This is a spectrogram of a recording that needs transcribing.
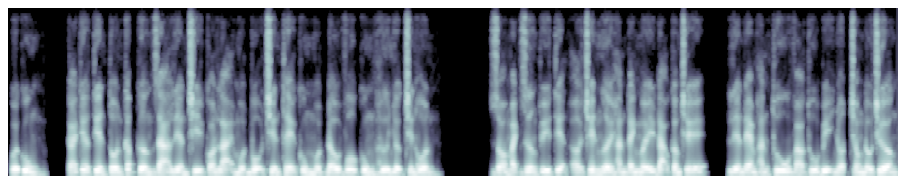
Cuối cùng, cái kia tiên tôn cấp cường giả liền chỉ còn lại một bộ chiến thể cùng một đầu vô cùng hư nhược chiến hồn. Gió mạch dương tùy tiện ở trên người hắn đánh mấy đạo cấm chế, liền đem hắn thu vào thú bị nhốt trong đấu trường.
